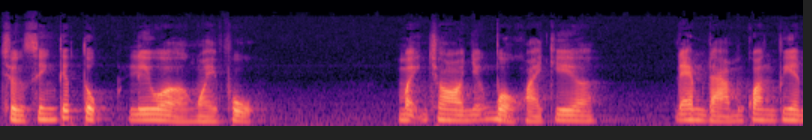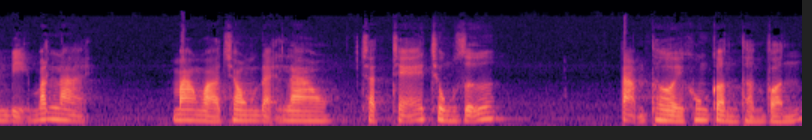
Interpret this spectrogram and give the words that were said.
Trường sinh tiếp tục lưu ở ngoài phủ. Mệnh cho những bổ khoái kia Đem đám quan viên bị bắt lại, Mang vào trong đại lao Chặt chẽ trông giữ, Tạm thời không cần thẩm vấn.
